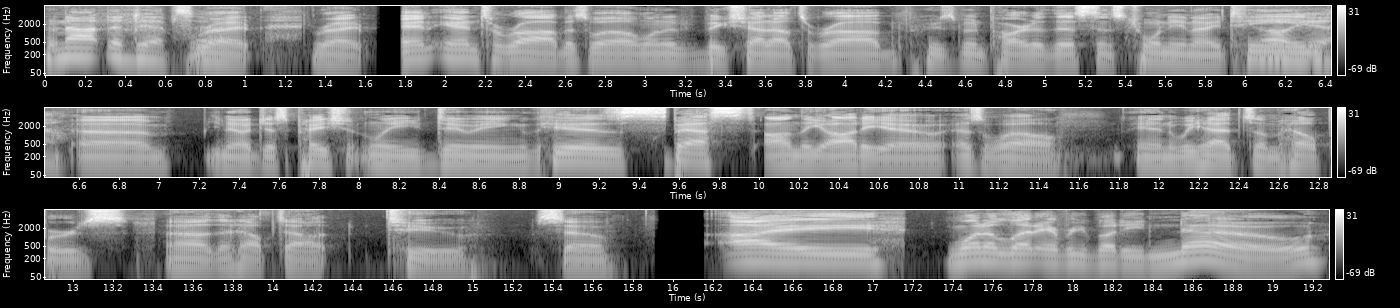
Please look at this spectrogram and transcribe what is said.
not adepts at. Right, right, and and to Rob as well. I want a big shout out to Rob, who's been part of this since 2019. Oh yeah, um, you know, just patiently doing his best on the audio as well, and we had some helpers uh, that helped out too. So I want to let everybody know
